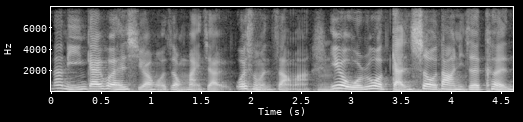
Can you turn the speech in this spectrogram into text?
那你应该会很喜欢我这种卖家，为什么你知道吗？嗯因为我如果感受到你这个客人，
